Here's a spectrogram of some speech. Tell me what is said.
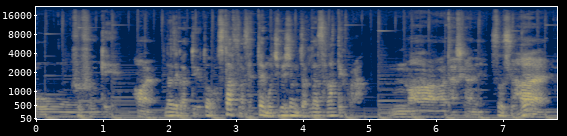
夫婦経営。はなぜかっていうと、スタッフは絶対モチベーションだんだん下がっていくから。い。まあ、確かに。そうですよね。はい。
